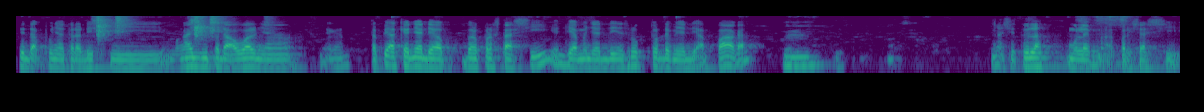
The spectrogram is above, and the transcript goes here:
tidak punya tradisi mengaji pada awalnya, ya kan? Tapi akhirnya dia berprestasi, dia menjadi instruktur dan menjadi apa kan? Hmm. Nah, situlah mulai mengapresiasi.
